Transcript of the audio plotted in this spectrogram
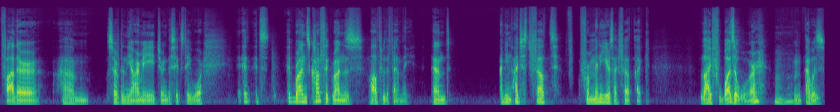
father um, served in the army during the Six Day War. It, it's it runs conflict runs all through the family, and I mean, I just felt for many years I felt like life was a war. Mm-hmm. I was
